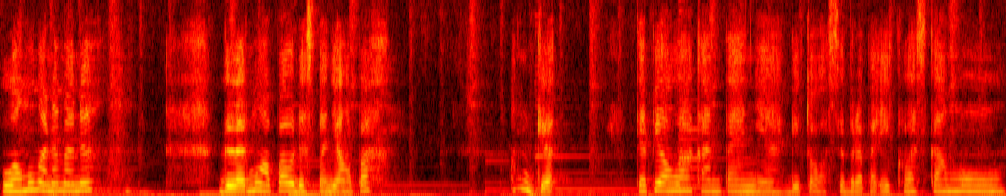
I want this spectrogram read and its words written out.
uangmu mana mana gelarmu apa? Udah sepanjang apa? Enggak. Tapi Allah akan tanya gitu seberapa ikhlas kamu?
